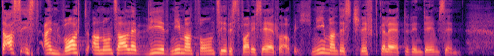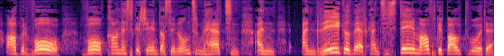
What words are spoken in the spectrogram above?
Das ist ein Wort an uns alle. Wir, niemand von uns hier ist Pharisäer, glaube ich. Niemand ist Schriftgelehrter in dem Sinn. Aber wo, wo kann es geschehen, dass in unserem Herzen ein, ein Regelwerk, ein System aufgebaut wurde,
